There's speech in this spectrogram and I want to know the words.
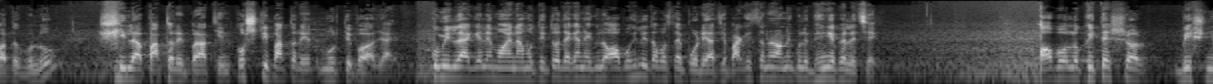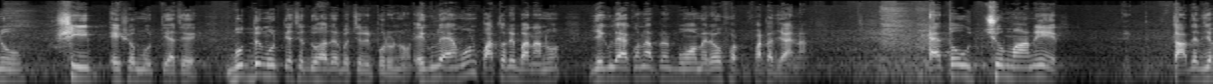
কতগুলো শিলা পাথরের প্রাচীন কোষ্টি পাথরের মূর্তি পাওয়া যায়। কুমিল্লায় গেলে ময়নামতিতেও দেখেন এগুলো অবহেলিত অবস্থায় পড়ে আছে, পাকিস্তানের অনেকগুলো ভেঙে ফেলেছে। অবলোকিতেশ্বর, বিষ্ণু, শিব, এইসব মূর্তি আছে। বুদ্ধ মূর্তি আছে দু হাজার বছরের পুরনো। এগুলো এমন পাথরে বানানো যেগুলো এখন আপনার বোমা মেরেও ফাটা যায় না। এত উচ্চ মানের তাদের যে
